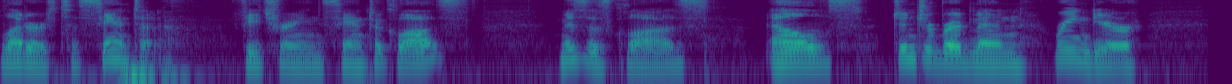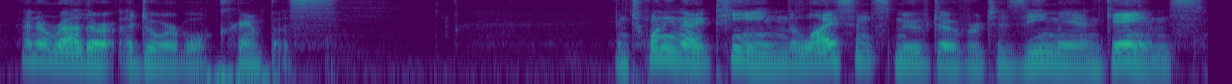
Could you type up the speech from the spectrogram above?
Letters to Santa, featuring Santa Claus, Mrs. Claus, elves, gingerbread men, reindeer, and a rather adorable Krampus. In 2019, the license moved over to Z Man Games.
